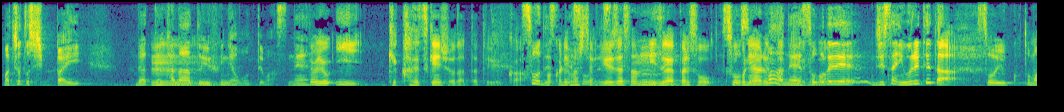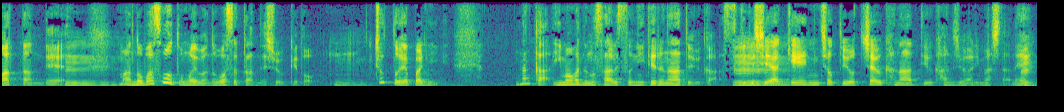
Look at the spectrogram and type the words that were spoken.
まあ、ちょっと失敗だったかなというふうには思ってますね。で。もよいい仮説検証だったというかそうですね分かりましたね。ユーザーさんのニーズがやっぱりそう、ん。そこにあるんだまあね、っていうのはそこで実際に売れてたそういうこともあったんで、うん。まあ、伸ばそうと思えば伸ばせたんでしょうけど、うん、ちょっとやっぱりなんか今までのサービスと似てるなというかスキルシェア系にちょっと寄っちゃうかなっていう感じはありましたね。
